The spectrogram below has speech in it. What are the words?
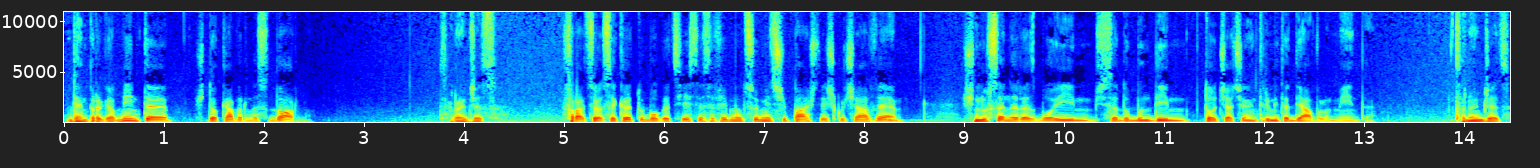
de împrăgăminte și de o cameră unde să doarmă. Înțelegeți? Fraților, secretul bogăției este să fim mulțumiți și pașteri și cu ce avem. Și nu să ne războim și să dobândim tot ceea ce ne trimite diavolul în minte. Înțelegeți?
